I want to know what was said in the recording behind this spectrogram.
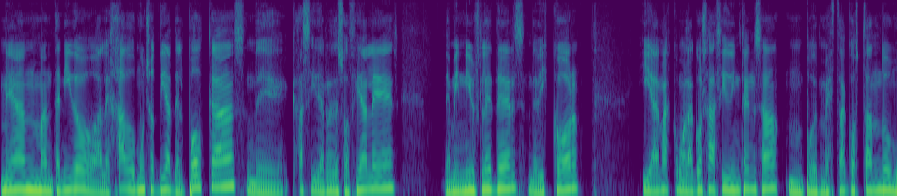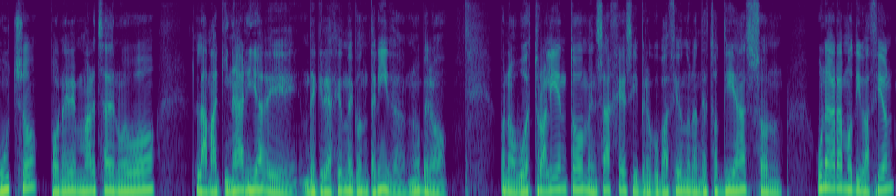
me han mantenido alejado muchos días del podcast, de casi de redes sociales, de mis newsletters, de Discord. Y además, como la cosa ha sido intensa, mm, pues me está costando mucho poner en marcha de nuevo la maquinaria de, de creación de contenido, ¿no? Pero, bueno, vuestro aliento, mensajes y preocupación durante estos días son una gran motivación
